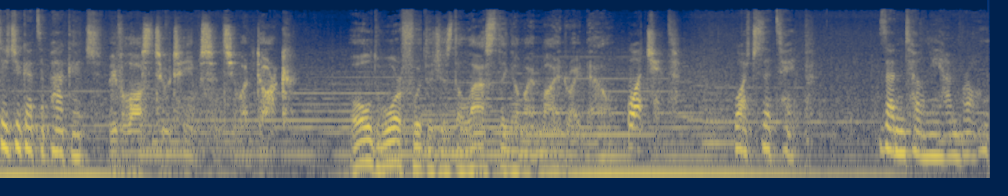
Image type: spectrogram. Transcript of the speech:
Did you get the package? We've lost two teams since you went dark. Old war footage is the last thing on my mind right now. Watch it. Watch the tape. Then tell me I'm wrong.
